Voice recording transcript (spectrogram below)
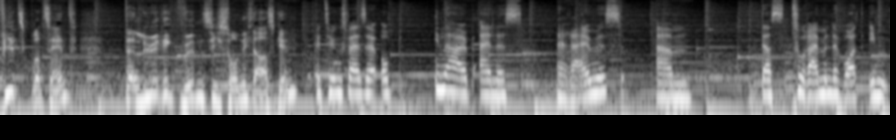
40 Prozent der Lyrik würden sich so nicht ausgehen. Beziehungsweise ob innerhalb eines Reimes ähm, das zu reimende Wort eben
